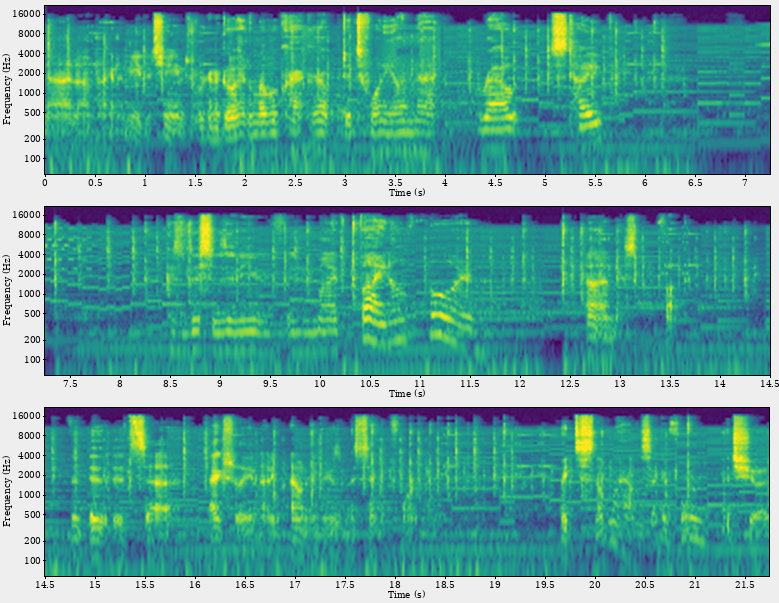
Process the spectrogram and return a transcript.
Nah, I'm not gonna need to change. We're gonna go ahead and level Cracker up to 20 on that route type. Because this isn't even my final form. Oh, I missed. It's, uh, actually not even, I don't even it's my second form. Wait, does Snowball have a second form? It should.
